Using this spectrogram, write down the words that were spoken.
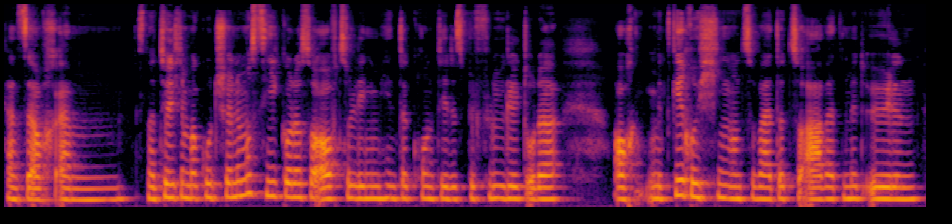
Kannst du auch, ähm, ist natürlich immer gut, schöne Musik oder so aufzulegen im Hintergrund, die das beflügelt oder auch mit Gerüchen und so weiter zu arbeiten, mit Ölen.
